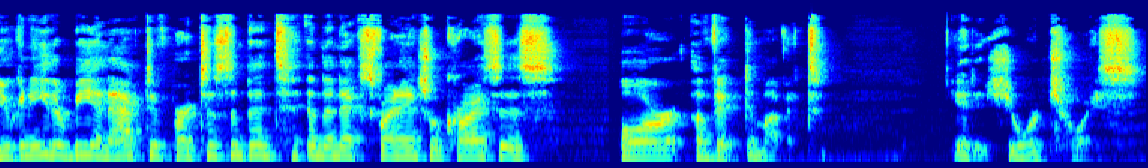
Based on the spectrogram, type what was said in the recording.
You can either be an active participant in the next financial crisis or a victim of it. It is your choice.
